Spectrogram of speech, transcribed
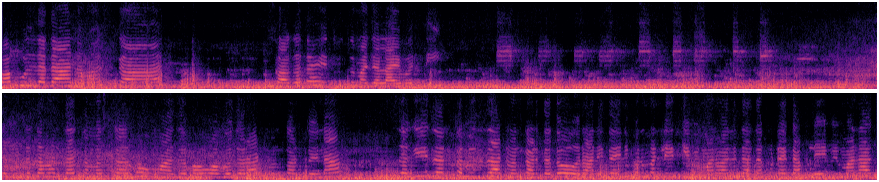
पापुल दादा नमस्कार. स्वागत आहे तुमचं माझ्या लाईव्ह वरती. दादा नमस्कार भाऊ माझा भाऊ अगोदर आठवण करतोय ना? सगळी जण कमी आठवण काढतात हो. राणीताईने पण म्हणले की विमानवाले दादा कुठे आहेत आपले? विमान आज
